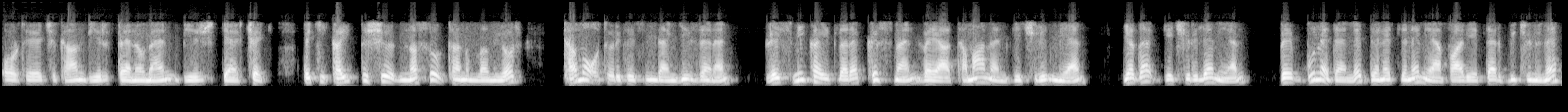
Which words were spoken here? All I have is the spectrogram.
ortaya çıkan bir fenomen, bir gerçek. Peki kayıt dışı nasıl tanımlanıyor? Kamu otoritesinden gizlenen, resmi kayıtlara kısmen veya tamamen geçirilmeyen ya da geçirilemeyen ve bu nedenle denetlenemeyen faaliyetler bütününe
